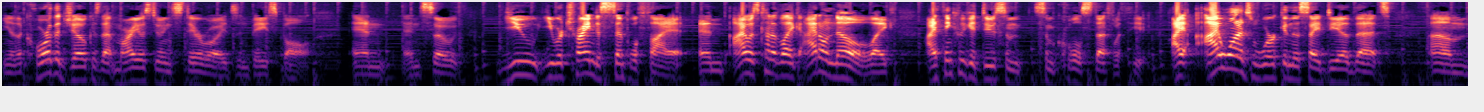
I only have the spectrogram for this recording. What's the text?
You know, the core of the joke is that Mario's doing steroids in baseball, and and so you you were trying to simplify it, and I was kind of like, I don't know, like I think we could do some some cool stuff with here. I I wanted to work in this idea that. Um,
